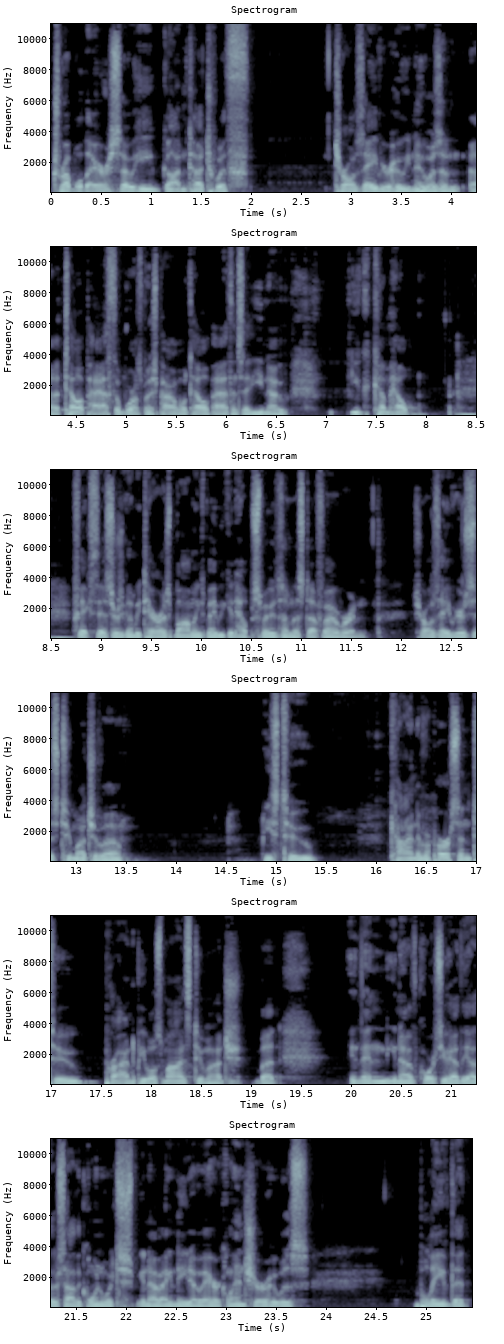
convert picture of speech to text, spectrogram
trouble there. So he got in touch with Charles Xavier, who he knew was a, telepath, the world's most powerful telepath, and said, you know, you could come help fix this. There's going to be terrorist bombings. Maybe you could help smooth some of the stuff over. And Charles Xavier is just too much of a, he's too kind of a person to pry into people's minds too much. But, and then, you know, of course, you have the other side of the coin, which, you know, Magneto, Eric Lehnsherr, who was, believed that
